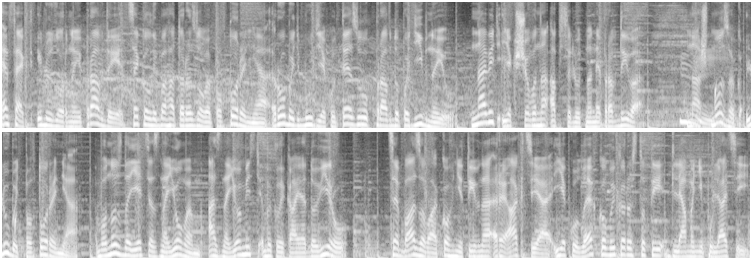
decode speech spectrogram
Ефект ілюзорної правди це коли багаторазове повторення робить будь-яку тезу правдоподібною, навіть якщо вона абсолютно неправдива. Наш мозок любить повторення, воно здається знайомим, а знайомість викликає довіру. Це базова когнітивна реакція, яку легко використати для маніпуляцій.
